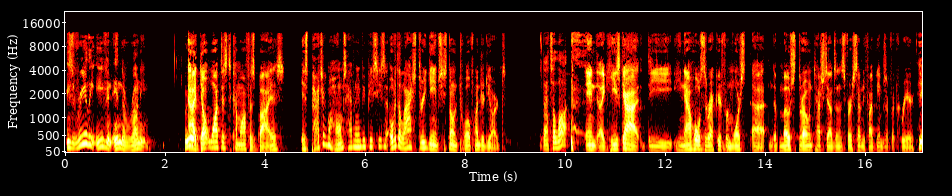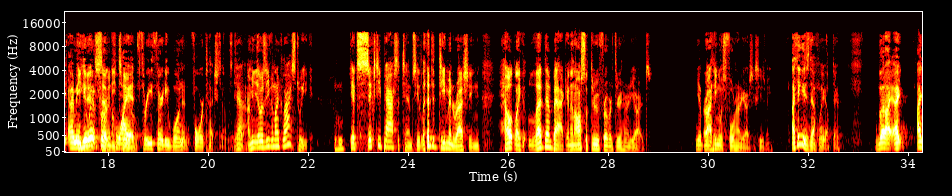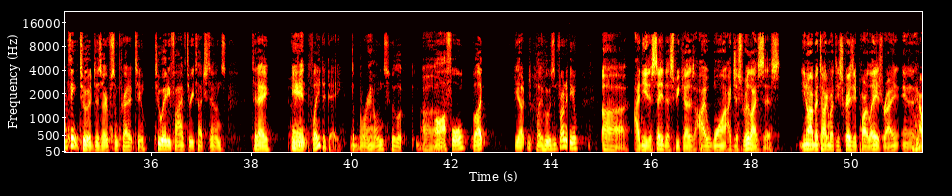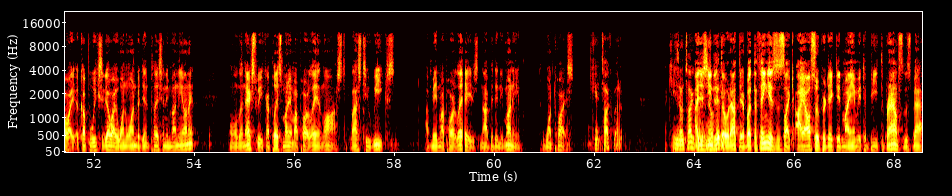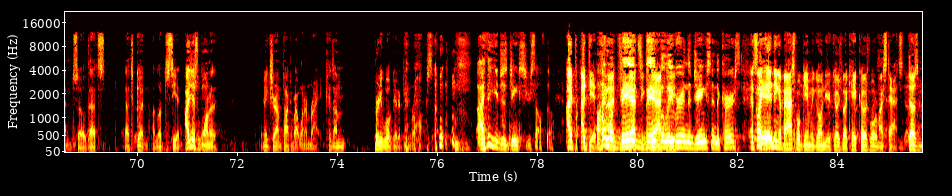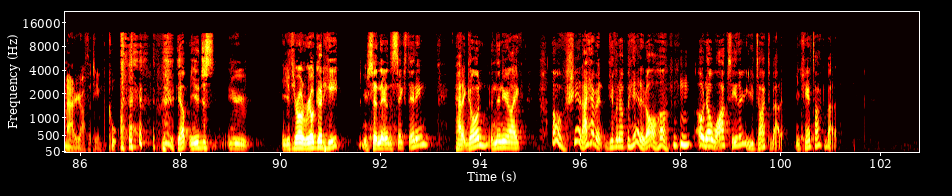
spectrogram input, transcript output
is really even in the running? I don't- don't want this to come off as bias. Is Patrick Mahomes having an MVP season? Over the last three games, he's thrown 1,200 yards. That's a lot. and like he's got the he now holds the record for more uh, the most thrown touchdowns in his first 75 games of a career. He, I mean, he, it went for a quiet 331 and four touchdowns. today. Yeah, I mean it was even like last week. Mm-hmm. He had 60 pass attempts. He led the team in rushing, held like led them back, and then also threw for over 300 yards. Yep. Or I think it was 400 yards. Excuse me. I think he's definitely up there. But I, I, I think Tua deserves some credit too. 285, three touchdowns today. Who and play today? the Browns, who look Uh. awful, but you, know, you play who's in front of you. uh, I need to say this because I want. I just realized this. You know, I've been talking about these crazy parlays, right? And how I a couple weeks ago I won one but didn't place any money on it. Well, the next week I placed money on my parlay and lost. Last two weeks, I've made my parlays, not bet any money, won twice. Can't talk about it. I can't. You don't talk I just need to throw it out there. But the thing is, is like I also predicted Miami to beat the Browns this bad, so that's that's good. I'd love to see it. I just want to make sure I'm talking about when I'm right because I'm pretty well good at being wrong. So. I think you just jinxed yourself, though. I, I did. I'm I a big, that's big believer in the jinx and the curse. It's like And- ending a basketball game and going to your coach, be like, "Hey, coach, what were my stats?" Doesn't matter. You're off the team. Cool. Yep, you just you're you're throwing real good heat. You're sitting there in the sixth inning, had it going, and then you're like, "Oh shit, I haven't given up a hit at all, huh? oh, no walks either. You talked about it. You can't talk about it.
